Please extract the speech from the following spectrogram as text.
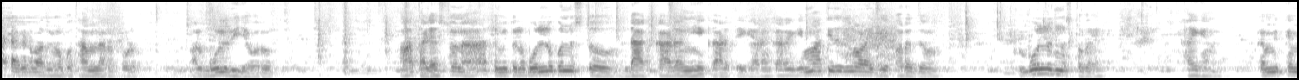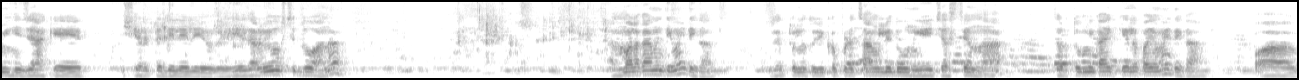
आटाकट वाजू नको थांबणार थोडं. मला बोलू तिच्याबरोबर माथाडी असतो ना तर मी तुला बोललो पण नसतो. डाग काढ आणि हे काढ ते कारण कारण की मातीतच लोळायचं परत जाऊन. बोललोच नसतो काय? आहे का ना कमीत कमी हे जॅकेट शर्ट दिलेली वगैरे हे जरा व्यवस्थित धुवा ना. आणि मला काय म्हणते माहिती का? जर तुला तुझे कपडे चांगले धुवून घ्यायचे असतील ना तर तुम्ही काय केलं पाहिजे माहिती का? पा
